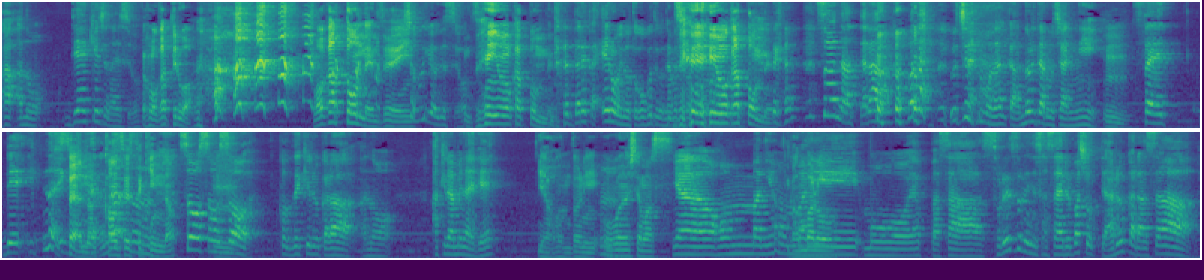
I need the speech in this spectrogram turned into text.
あの出会い系じゃないですよ。分かってるわ。分かっとんねん、全員。職業ですよ。全員分かっとんねん。誰かエロいのとか送ってくるのやめて全員分かっとんねん。だ。からそういうのあったらまたうちらもなんかのり太郎ちゃんにうん。伝えてな。そうやなき間接的にな。うん。そうそうそう。ことできるからあの諦めないで。いや、本当にうん。応援してます。いやーほんまにほんまにもうやっぱさそれぞれに支える場所ってあるからさ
